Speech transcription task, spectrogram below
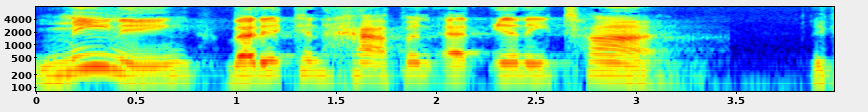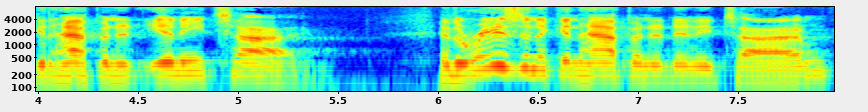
meaning that it can happen at any time. It can happen at any time. And the reason it can happen at any time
